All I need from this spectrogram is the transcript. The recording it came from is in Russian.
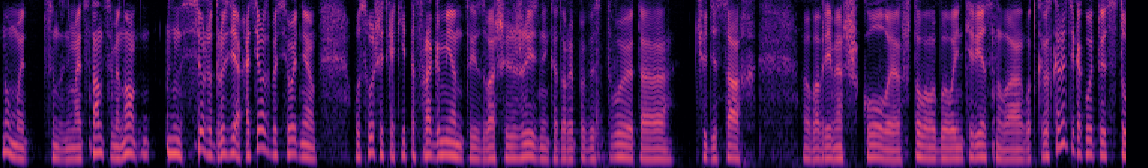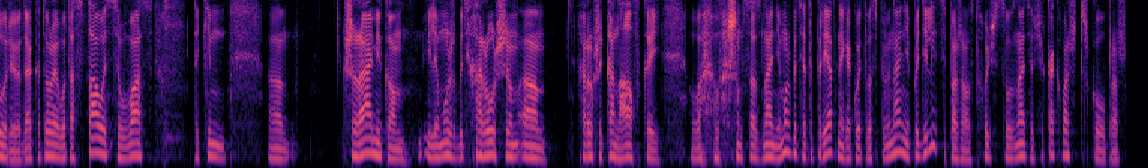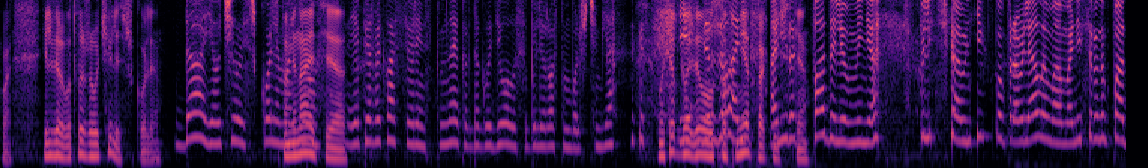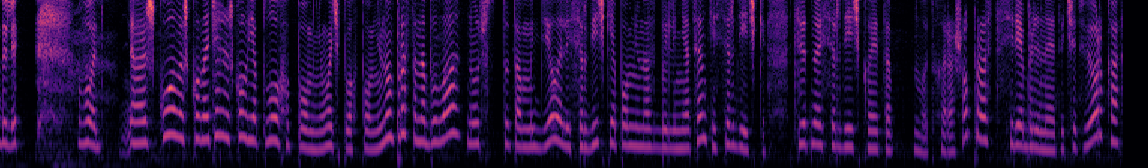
Ну, мой сын занимается танцами, но все же, друзья, хотелось бы сегодня услышать какие-то фрагменты из вашей жизни, которые повествуют о чудесах во время школы, что вам было интересного. Вот расскажите какую-то историю, да, которая вот осталась у вас таким э, шрамиком или, может быть, хорошим, э, хорошей канавкой в, вашем сознании. Может быть, это приятное какое-то воспоминание. Поделитесь, пожалуйста. Хочется узнать вообще, как ваша школа прошла. Эльвира, вот вы же учились в школе. Да, я училась в школе. Вспоминаете? моё- Я первый класс все время вспоминаю, когда гладиолусы были ростом больше, чем я. Ну, сейчас гладиолусов держала, они- нет Они практически. так падали у меня с плеча, мне их поправляла мама, они все равно падали. Вот. А, Школа, школа, начальную школу я плохо помню, очень плохо помню. Ну, просто она была, ну, что там мы делали, сердечки, я помню, у нас были не оценки, а сердечки. Цветное сердечко — это ну, вот хорошо просто, серебряное — это четверка,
